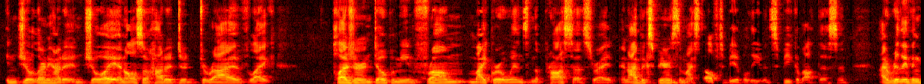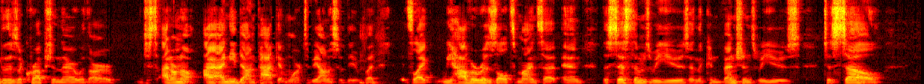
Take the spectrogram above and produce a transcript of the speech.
enjoy learning how to enjoy and also how to de- derive like pleasure and dopamine from micro wins in the process, right? And I've experienced it mm-hmm. myself to be able to even speak about this. And I really think that there's a corruption there with our just I don't know. I, I need to unpack it more to be honest with you. But mm-hmm. It's like we have a results mindset and the systems we use and the conventions we use to sell,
